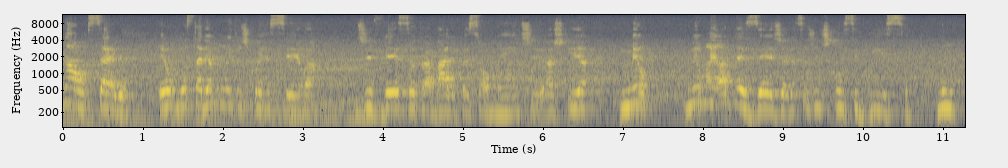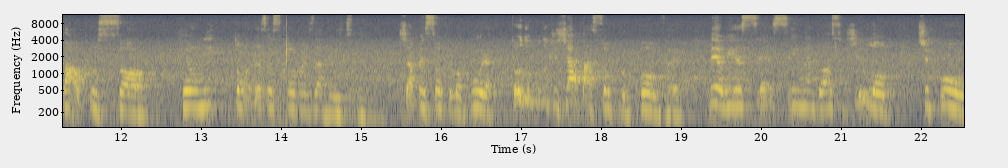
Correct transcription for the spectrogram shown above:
Não, sério, eu gostaria muito de conhecê-la, de ver seu trabalho pessoalmente. Acho que ia, meu, meu maior desejo era se a gente conseguisse, num palco só, reunir todas as covers da Britney. Já pensou que loucura? Todo mundo que já passou por cover, meu, ia ser assim um negócio de louco. Tipo,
